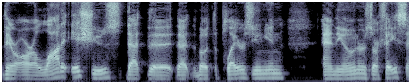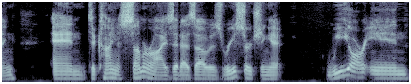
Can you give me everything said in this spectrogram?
there are a lot of issues that the that both the players union and the owners are facing and to kind of summarize it as i was researching it we are in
